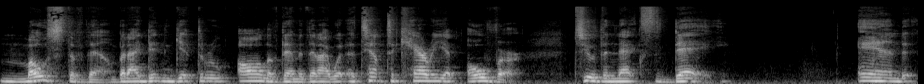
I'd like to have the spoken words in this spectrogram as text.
most of them, but I didn't get through all of them and then I would attempt to carry it over to the next day and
